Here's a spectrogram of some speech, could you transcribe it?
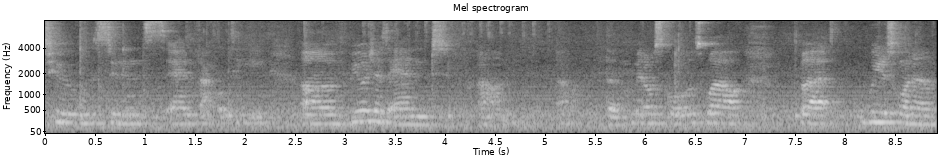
to students and faculty of BUHS and um, uh, the middle school as well. But we just want to,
